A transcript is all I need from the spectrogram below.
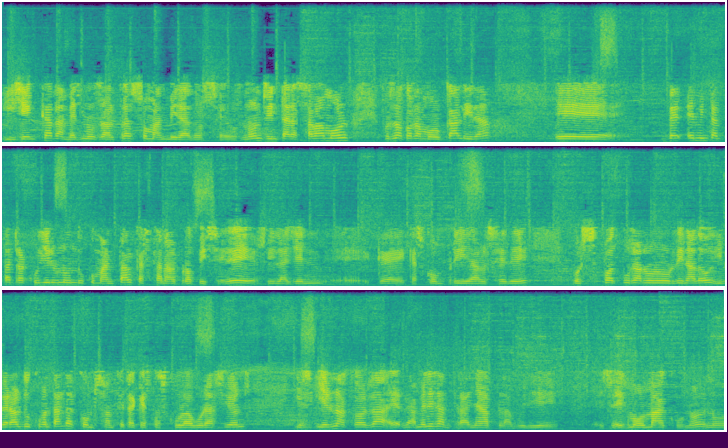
i gent que a més nosaltres som admiradors seus. No? Ens interessava molt, és una cosa molt càlida. Eh, hem intentat recollir-ho en un documental que està en el propi CD, o sigui, la gent eh, que, que es compri el CD doncs pot posar-lo a l'ordinador i veure el documental de com s'han fet aquestes col·laboracions i és, i és una cosa, eh, realment és entranyable, vull dir, és, és molt maco, no? No,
